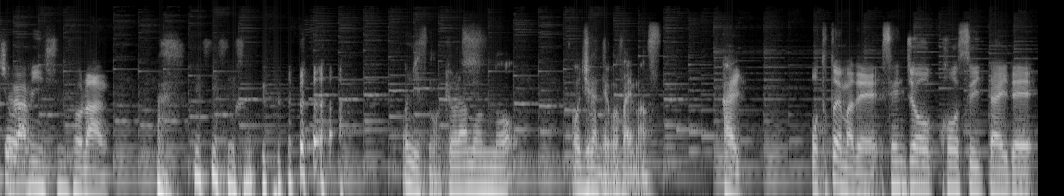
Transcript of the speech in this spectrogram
書欄キョラミン。本日もキョラモンのお時間でございます。はい。一昨日まで線状降水帯で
